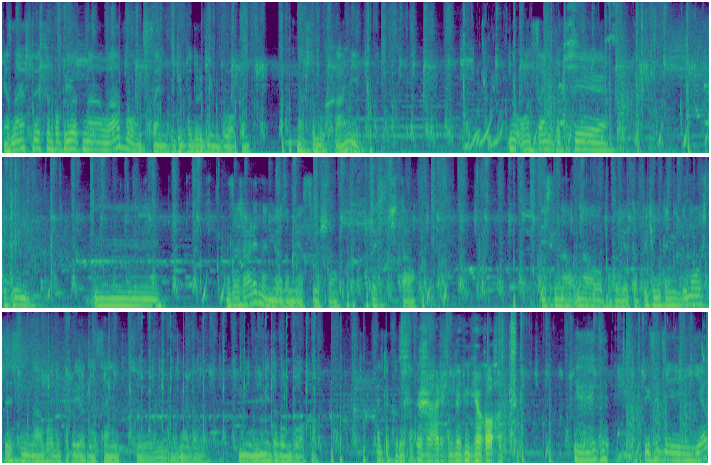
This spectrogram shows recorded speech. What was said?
Я знаю, что если он попадет на лаву, он станет каким-то другим блоком. Но чтобы хани... Ну, он станет вообще таким м, зажаренным медом, я слышал. То есть читал. Если на, на лаву попадет, а почему-то не думал, что если на воду попадет, он станет э, медом. м- Методом блока. Это круто. Жареный мед. Ты, кстати, ел?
